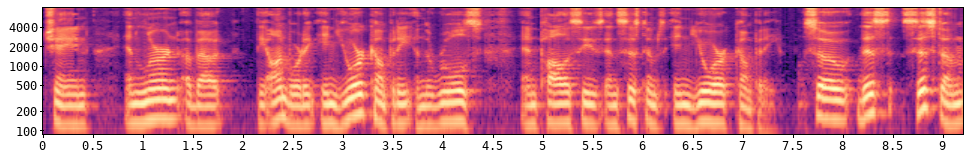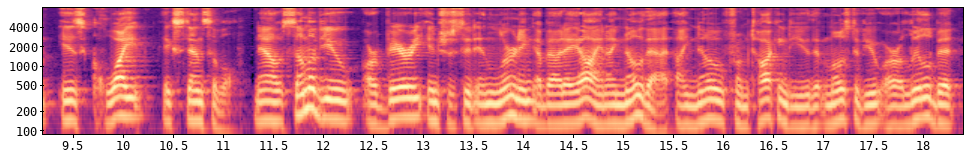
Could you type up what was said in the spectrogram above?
chain and learn about the onboarding in your company and the rules and policies and systems in your company. So this system is quite extensible. Now, some of you are very interested in learning about AI, and I know that. I know from talking to you that most of you are a little bit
